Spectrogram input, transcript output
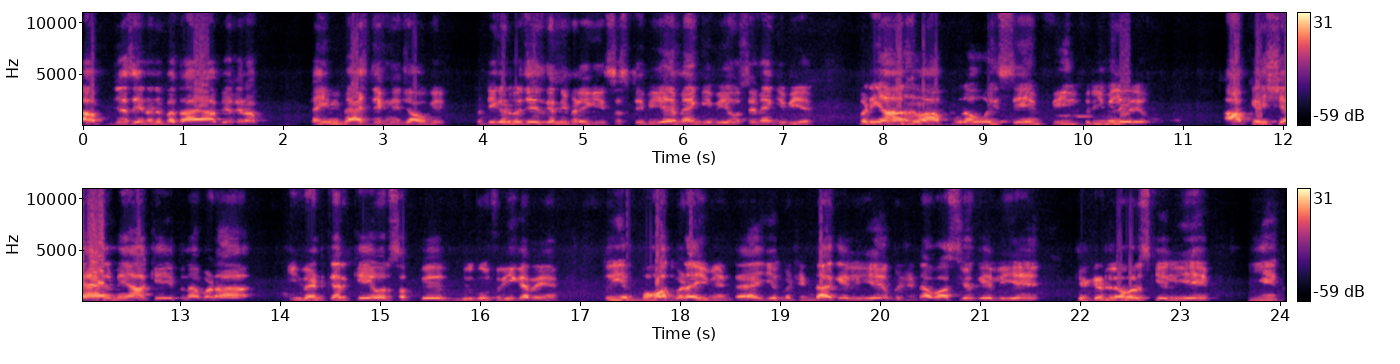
आप जैसे इन्होंने बताया अभी अगर आप कहीं भी मैच देखने जाओगे तो टिकट परचेज करनी पड़ेगी। सस्ती भी है महँगी भी है उससे महँगी भी है। बट यहाँ तो आप पूरा वही सेम फील फ्री में ले रहे हो। आपके शहर में आके इतना बड़ा इवेंट करके और सबके बिल्कुल फ्री कर रहे हैं। तो ये बहुत बड़ा इवेंट है। ये बठिंडा के लिए बठिंडा वासियों के लिए क्रिकेट लवर्स के लिए ये एक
